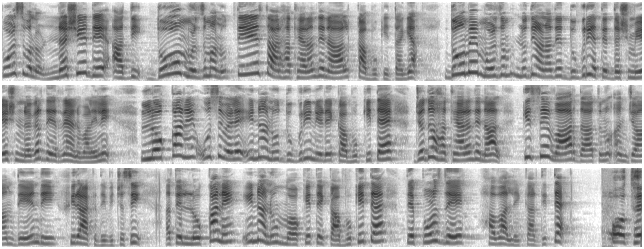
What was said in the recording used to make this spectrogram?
ਪੁਲਿਸ ਵੱਲੋਂ ਨਸ਼ੇ ਦੇ ਆਦੀ ਦੋ ਮੁਲਜ਼ਮਾਂ ਨੂੰ ਤੇਜ਼ ਧਾਰ ਹਥਿਆਰਾਂ ਦੇ ਨਾਲ ਕਾਬੂ ਕੀਤਾ ਗਿਆ। ਦੋਵੇਂ ਮੁਲਜ਼ਮ ਲੁਧਿਆਣਾ ਦੇ ਦੁਗਰੀ ਅਤੇ ਦਸ਼ਮੇਸ਼ ਨਗਰ ਦੇ ਰਹਿਣ ਵਾਲੇ ਨੇ। ਲੋਕਾਂ ਨੇ ਉਸ ਵੇਲੇ ਇਹਨਾਂ ਨੂੰ ਦੁਗਰੀ ਨੇੜੇ ਕਾਬੂ ਕੀਤਾ ਜਦੋਂ ਹਥਿਆਰਾਂ ਦੇ ਨਾਲ ਕਿਸੇ ਵਾਰਦਾਤ ਨੂੰ ਅੰਜਾਮ ਦੇਣ ਦੀ ਫਿਰਾਕ ਦੇ ਵਿੱਚ ਸੀ ਅਤੇ ਲੋਕਾਂ ਨੇ ਇਹਨਾਂ ਨੂੰ ਮੌਕੇ ਤੇ ਕਾਬੂ ਕੀਤਾ ਹੈ ਤੇ ਪੁਲਿਸ ਦੇ ਹਵਾਲੇ ਕਰ ਦਿੱਤਾ ਉਹ ਉੱਥੇ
